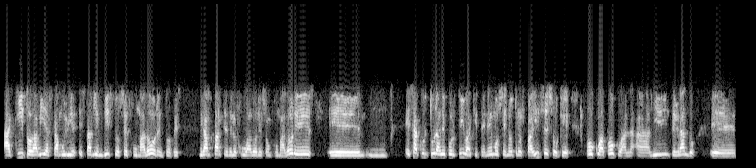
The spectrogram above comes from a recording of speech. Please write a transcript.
Aquí todavía está muy bien, está bien visto ser fumador, entonces gran parte de los jugadores son fumadores. Eh, mm, esa cultura deportiva que tenemos en otros países o que poco a poco al, ir integrando eh,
